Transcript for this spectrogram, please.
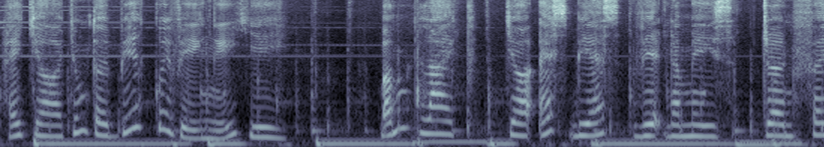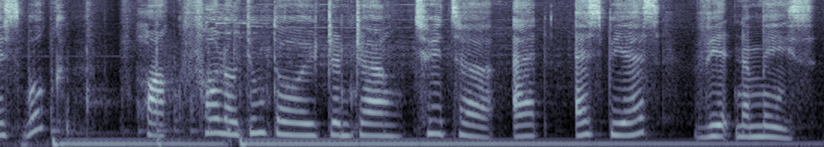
Hãy cho chúng tôi biết quý vị nghĩ gì. Bấm like cho SBS Vietnamese trên Facebook hoặc follow chúng tôi trên trang Twitter at SBS Vietnamese.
